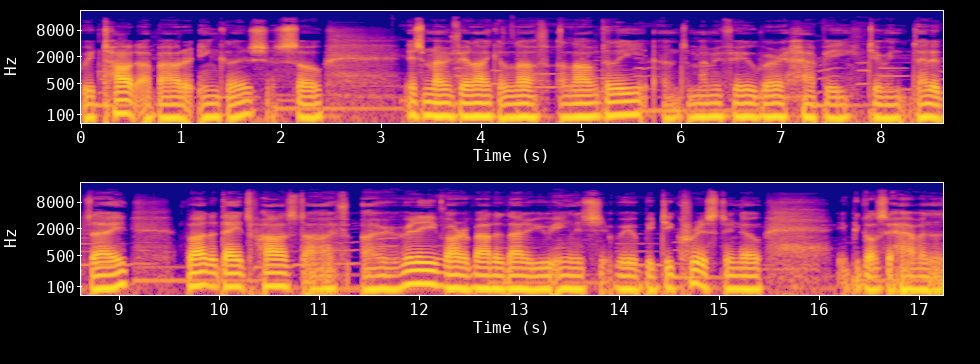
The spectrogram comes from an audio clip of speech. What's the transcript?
we talked about English, so it made me feel like a love loudly and made me feel very happy during that day. But the days passed, I I really worry about it that your English will be decreased, you know, because you haven't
